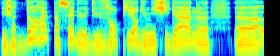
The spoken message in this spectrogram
Et j'adorais passer du, vampire du Michigan euh, euh,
